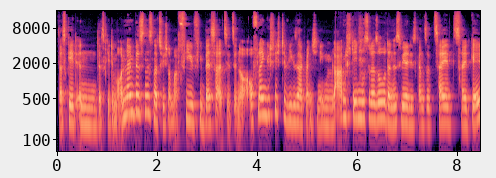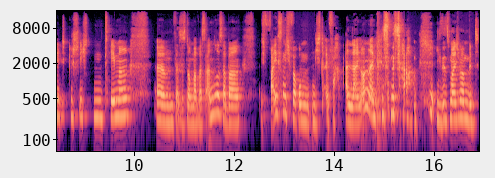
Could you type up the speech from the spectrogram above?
Das geht in, das geht im Online-Business natürlich nochmal viel, viel besser als jetzt in der Offline-Geschichte. Wie gesagt, wenn ich in irgendeinem Laden stehen muss oder so, dann ist wieder das ganze Zeit, Zeit-Geld-Geschichten-Thema. Ähm, das ist nochmal was anderes, aber ich weiß nicht, warum nicht einfach alle ein Online-Business haben. Ich sitze manchmal mit,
